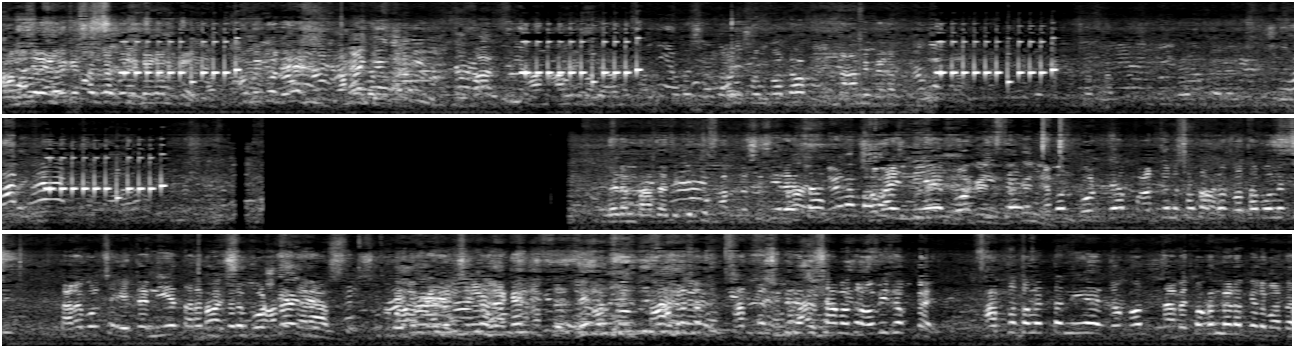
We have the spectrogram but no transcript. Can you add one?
আমাদের ম্যাডাম ম্যাডাম বাধা দিই কিন্তু ছাত্র শিশির সবাই নিয়ে ভোট দিচ্ছে এমন ভোট দেওয়া পাঁচজনের সাথে আমরা কথা বলেছি তারা বলছে এটা নিয়ে তারা ভিতরে ভোট দিয়ে তারা আসছে ছাত্র শিবিরের বিষয়ে আমাদের অভিযোগ নাই ছাত্র দলেরটা নিয়ে যখন যাবে তখন ম্যাডাম কেন বাধা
